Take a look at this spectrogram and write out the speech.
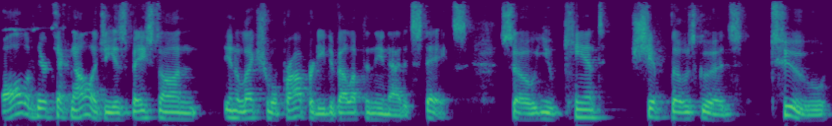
all of their technology is based on intellectual property developed in the United States. So you can't ship those goods to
